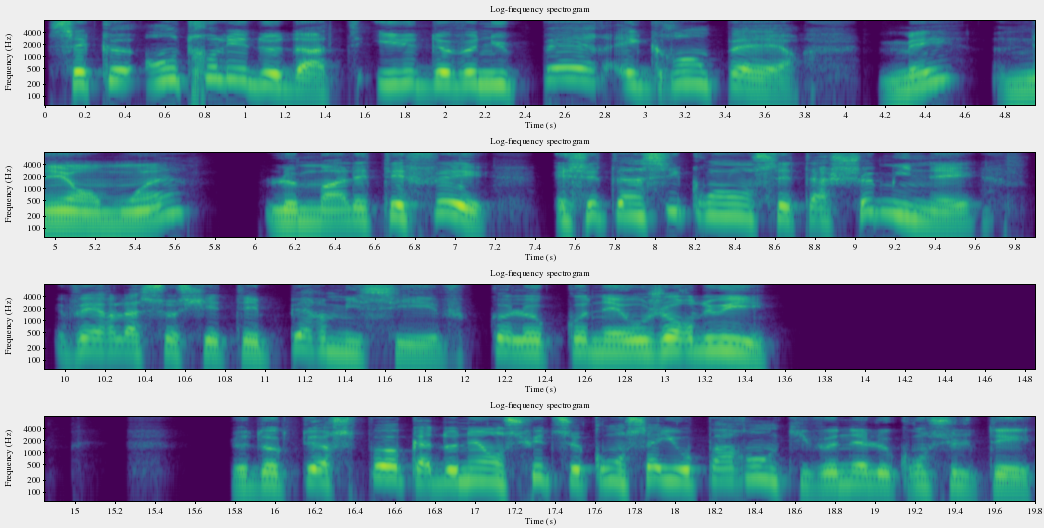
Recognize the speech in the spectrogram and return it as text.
C'est que, entre les deux dates, il est devenu père et grand-père, mais, néanmoins, le mal était fait, et c'est ainsi qu'on s'est acheminé vers la société permissive que l'on connaît aujourd'hui. Le docteur Spock a donné ensuite ce conseil aux parents qui venaient le consulter.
